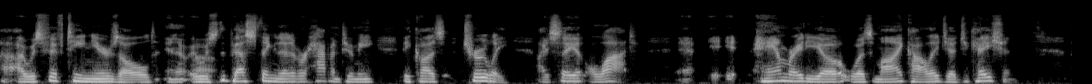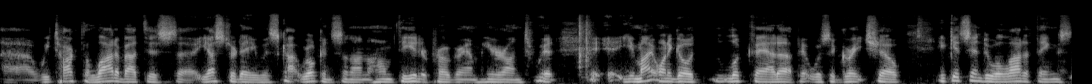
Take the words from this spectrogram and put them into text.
I was 15 years old, and it, it was the best thing that ever happened to me because truly, I say it a lot. Uh, It, it, ham radio was my college education. Uh, we talked a lot about this uh, yesterday with Scott Wilkinson on the home theater program here on Twit. You might want to go look that up. It was a great show. It gets into a lot of things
